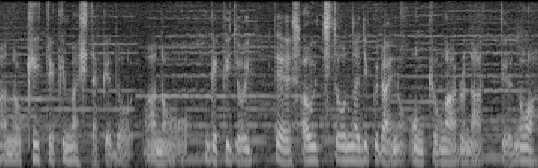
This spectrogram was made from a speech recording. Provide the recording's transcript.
あの聞いてきましたけどあの劇場行ってあうちと同じくらいの音響があるなっていうのは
